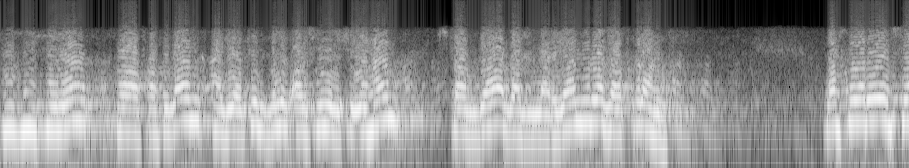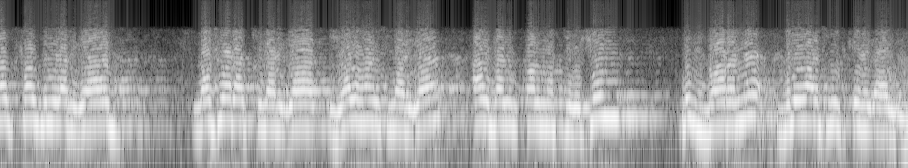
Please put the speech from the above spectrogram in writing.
sahihini xurofatidan ajratib bilib olishimiz uchun ham kitobga dalillarga murojaat qilamiz. Boshqalarga o'xshab folbinlarga bashoratchilarga yolg'onchilarga aldanib qolmaslik uchun biz borini bilib olishimiz kerak oldin.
